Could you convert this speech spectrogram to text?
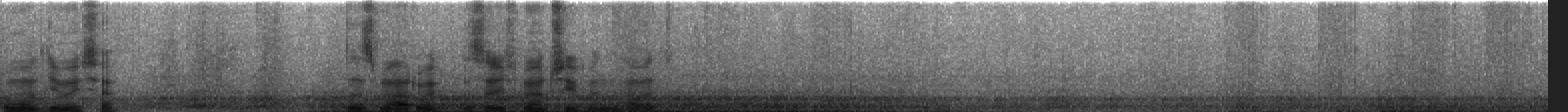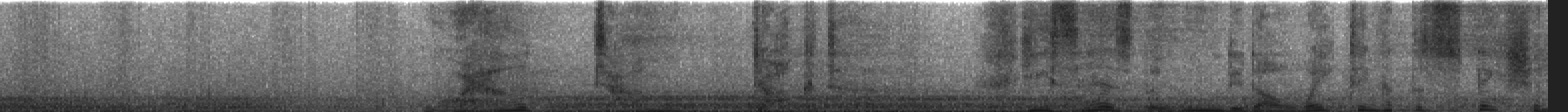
Pomodlimy się. Za zmarłych. Dostaliśmy achievement nawet. Well done, Doctor. He says the wounded are waiting at the station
